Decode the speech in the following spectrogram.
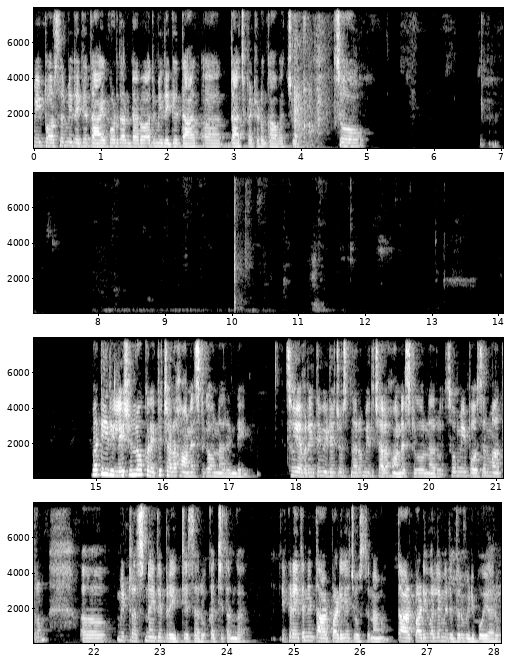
మీ పర్సన్ మీ దగ్గర దాయకూడదు అంటారో అది మీ దగ్గర దా దాచిపెట్టడం కావచ్చు. సో బట్ ఈ రిలేషన్లో ఒకరైతే చాలా హానెస్ట్గా ఉన్నారండి. సో ఎవరైతే వీడియో చూస్తున్నారో మీరు చాలా హానెస్ట్గా ఉన్నారు. సో మీ పర్సన్ మాత్రం మీ ట్రస్ట్ని అయితే బ్రేక్ చేశారు ఖచ్చితంగా. ఇక్కడైతే నేను థర్డ్ పార్టీగా చూస్తున్నాను థర్డ్ పార్టీ వల్ల మీరు ఇద్దరు విడిపోయారు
